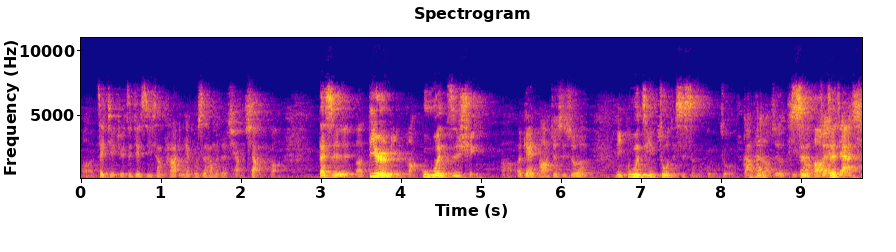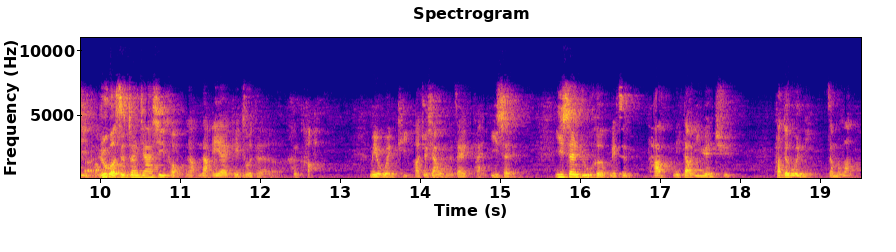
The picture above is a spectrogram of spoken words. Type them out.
啊在解决这件事情上，它应该不是他们的强项啊，但是呃第二名啊顾问咨询。啊 again 啊就是说。你顾问自己做的是什么工作？刚才老师有提到是专家系统。如果是专家系统，那那 AI 可以做得很好，没有问题。好，就像我们在谈医生，医生如何每次他你到医院去，他都问你怎么了，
